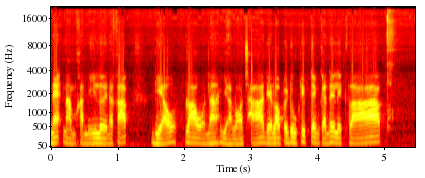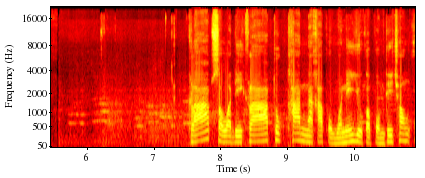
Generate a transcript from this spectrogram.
แนะนำคันนี้เลยนะครับเดี๋ยวเรานะอย่ารอช้าเดี๋ยวเราไปดูคลิปเต็มกันได้เลยครับ ครับสวัสดีครับทุกท่านนะครับผมวันนี้อยู่กับผมที่ช่องโอ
